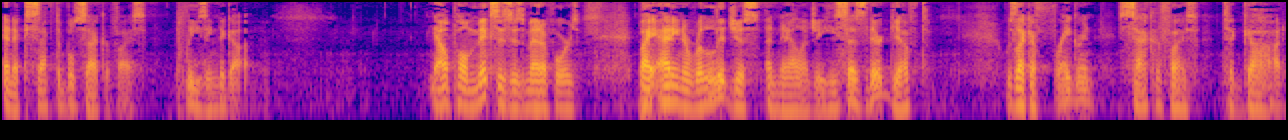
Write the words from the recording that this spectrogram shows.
an acceptable sacrifice, pleasing to God. Now, Paul mixes his metaphors by adding a religious analogy. He says their gift was like a fragrant sacrifice to God.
